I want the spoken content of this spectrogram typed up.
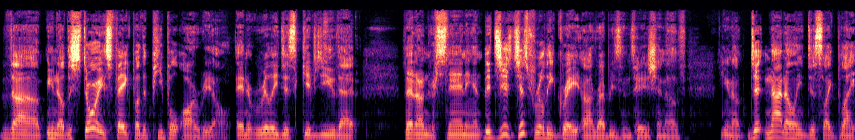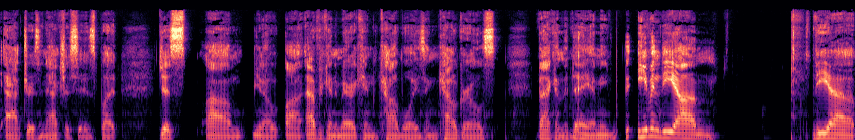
the you know the story is fake, but the people are real, and it really just gives you that that understanding, and it's just just really great uh, representation of you know not only just like black actors and actresses, but just um, you know, uh, African American cowboys and cowgirls back in the day. I mean, even the um, the uh,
